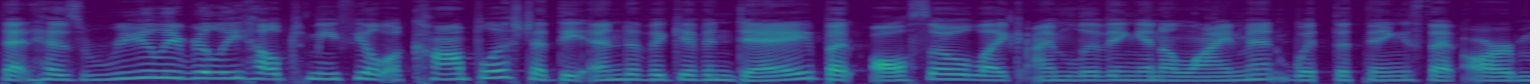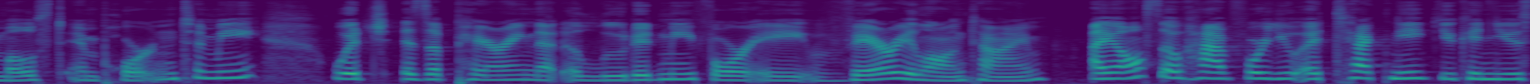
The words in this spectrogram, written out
that has really, really helped me feel accomplished at the end of a given day, but also like I'm living in alignment with the things that are most important to me, which is a pairing that eluded me for a very long time. I also have for you a technique you can use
